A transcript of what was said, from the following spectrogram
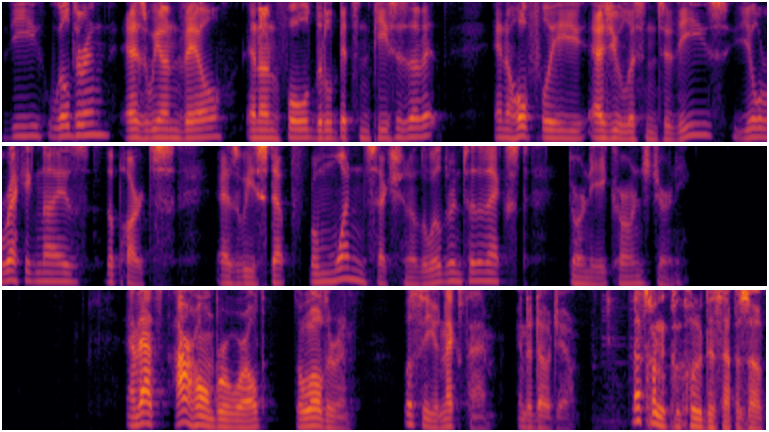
the Wylderynn as we unveil and unfold little bits and pieces of it. And hopefully, as you listen to these, you'll recognize the parts as we step from one section of the Wylderynn to the next during the Acorn's journey. And that's our homebrew world, the Wylderynn. We'll see you next time in the dojo. That's going to conclude this episode.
